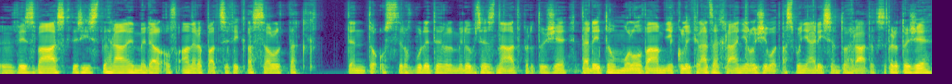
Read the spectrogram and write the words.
Vy z vás, kteří jste hráli Medal of Honor Pacific Assault, tak tento ostrov budete velmi dobře znát, protože tady to molo vám několikrát zachránilo život, aspoň já, když jsem to hrál, tak se, protože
